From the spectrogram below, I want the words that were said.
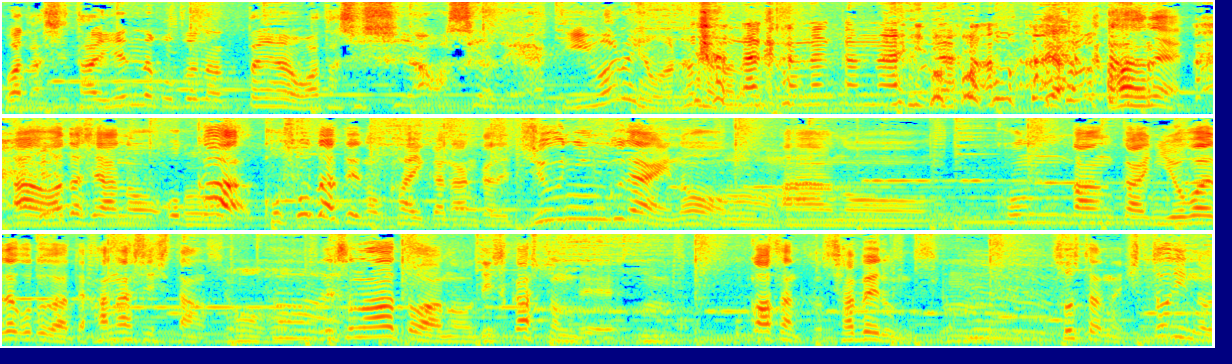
私大変なことになったんや私幸せやでって言われへんわな なかなかないな。いやあのねあの私あのおか、子育ての会かなんかで10人ぐらいの、うん。あの懇談会に呼ばれたことがあって話したんですよ、ほうほうでその後あのディスカッションでお母さんと喋るんですよ、うん。そしたらね一人の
